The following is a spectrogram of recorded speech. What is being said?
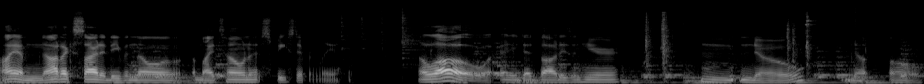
I am not excited, even though my tone speaks differently. Hello. Any dead bodies in here? Hmm. No. No. Oh.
